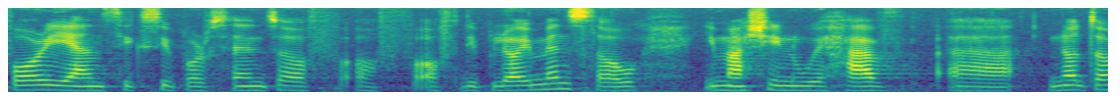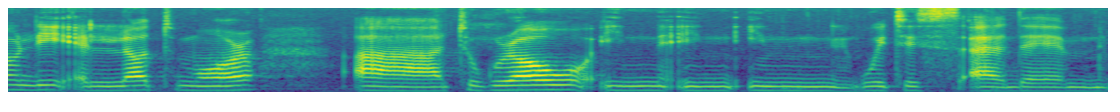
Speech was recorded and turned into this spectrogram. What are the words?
40 and 60 percent of, of, of deployment. So imagine we have uh, not only a lot more uh, to grow in, in, in which is uh, the um,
